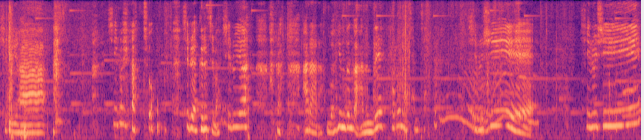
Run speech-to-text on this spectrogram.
시루야. 시루야 좀. 시루야 그러지 마. 시루야 알아 알아 알아. 너 힘든 거 아는데? 하루만 참자. 시루씨. 시루씨.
